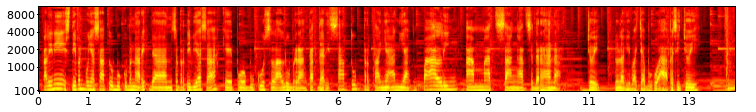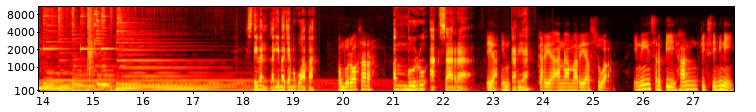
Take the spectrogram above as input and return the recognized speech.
Kali ini Steven punya satu buku menarik dan seperti biasa, Kepo Buku selalu berangkat dari satu pertanyaan yang paling amat sangat sederhana. Cuy, lu lagi baca buku apa sih cuy? Steven, lagi baca buku apa? Pemburu Aksara. Pemburu Aksara. Iya, ini Karya? karya Ana Maria Sua. Ini serpihan fiksi mini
